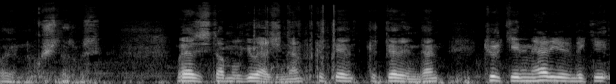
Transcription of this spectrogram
oyunlu kuşlarımız. Beyaz İstanbul güvercinden, Kırklar- Kırklareli'nden, Türkiye'nin her yerindeki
